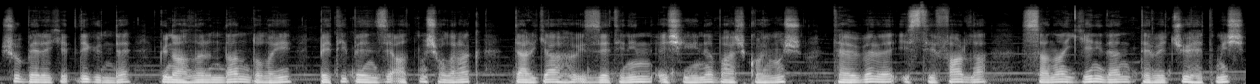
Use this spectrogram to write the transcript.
şu bereketli günde günahlarından dolayı beti benzi atmış olarak dergah-ı izzetinin eşiğine baş koymuş, tevbe ve istiğfarla sana yeniden teveccüh etmiş,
